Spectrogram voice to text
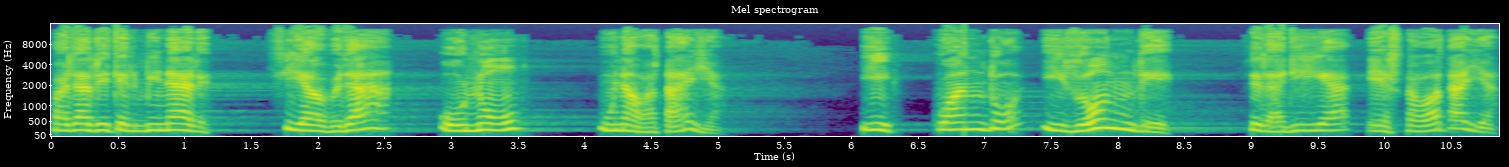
para determinar si habrá o no una batalla y cuándo y dónde se daría esta batalla.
